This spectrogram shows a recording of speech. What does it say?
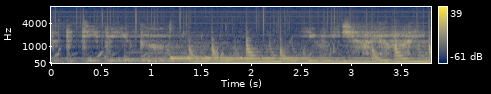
that the deeper you go, you reach higher heights.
